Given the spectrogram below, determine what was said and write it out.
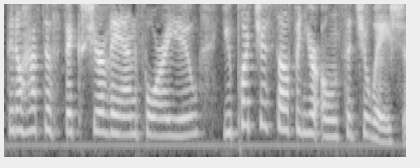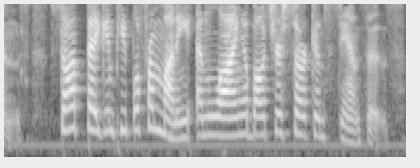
they don't have to fix your van for you. You put yourself in your own situations. Stop begging people for money and lying about your circumstances.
